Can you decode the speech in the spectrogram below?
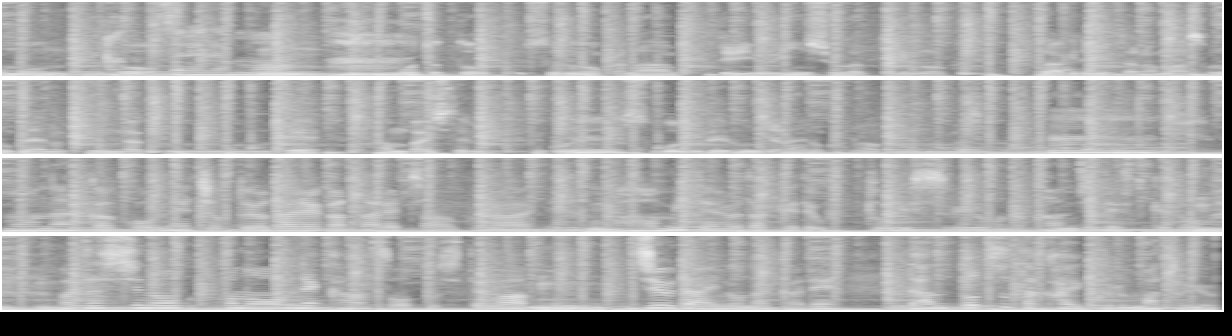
思うんだけどあそれでも、うん。はいもうちょっとするのかなっていう印象だったけど蓋開けてみたらまあそのぐらいの金額で販売してる。んでこれすごい売れるんじゃないのかなと思いますからうね。ん。もうなんかこうねちょっとよだれが垂れちゃうぐらい、うん。あー見てるだけでうっとりするような感じですけど、うんうん。私のこのね感想としては、うん。10代の中でダントツ高い車という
